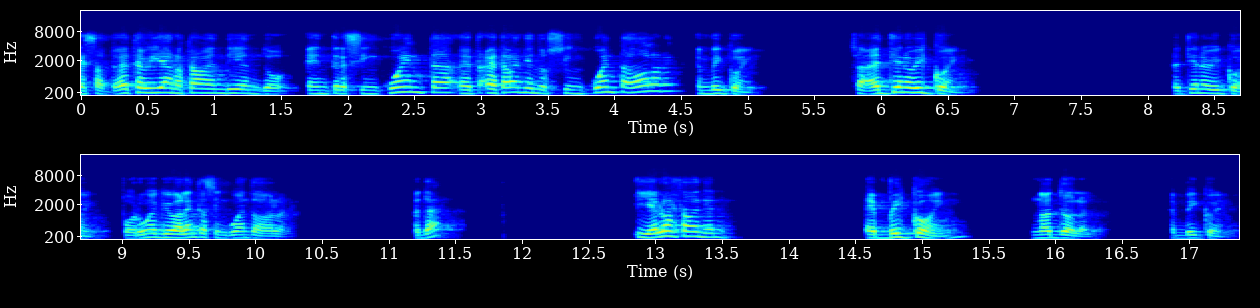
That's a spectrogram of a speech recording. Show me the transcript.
Exacto, este villano está vendiendo entre 50, está, vendiendo 50 dólares en Bitcoin. O sea, él tiene Bitcoin. Él tiene Bitcoin por un equivalente a 50 dólares. ¿Verdad? Y él lo está vendiendo. Es Bitcoin, no es dólar. Es Bitcoin.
